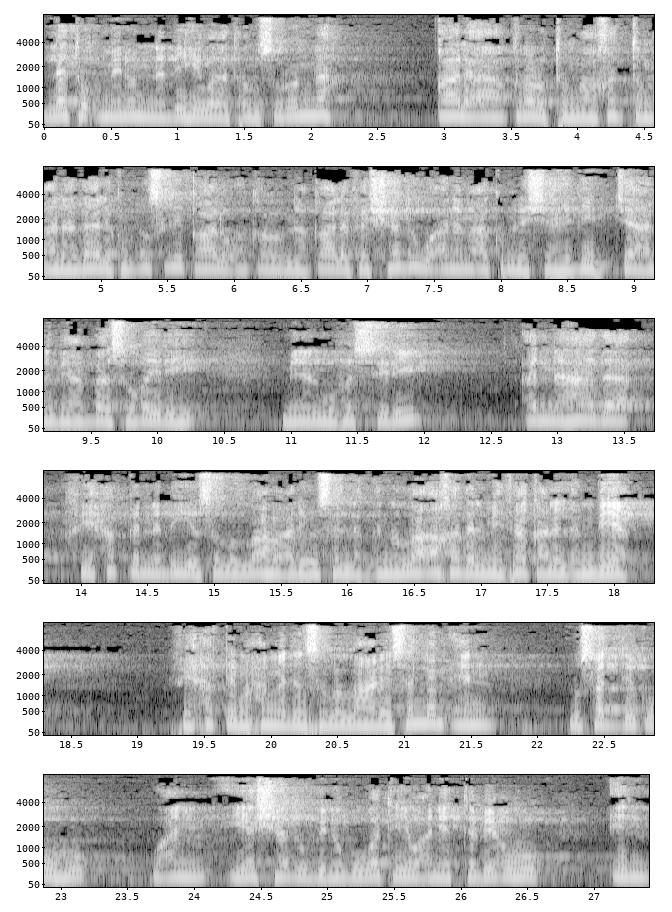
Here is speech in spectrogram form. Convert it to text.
لتؤمنن به ولتنصرنه قال أقررتم وأخذتم على ذلكم إصري قالوا أقررنا. قال فاشهدوا وأنا معكم من الشاهدين. جاء عن ابن عباس وغيره من المفسرين أن هذا في حق النبي صلى الله عليه وسلم أن الله أخذ الميثاق على الأنبياء في حق محمد صلى الله عليه وسلم إن يصدقوه وأن يشهدوا بنبوته وأن يتبعوه إن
